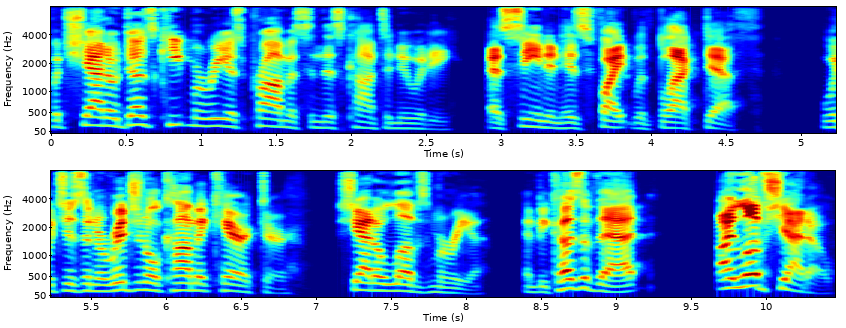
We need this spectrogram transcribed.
But Shadow does keep Maria's promise in this continuity, as seen in his fight with Black Death, which is an original comic character. Shadow loves Maria. And because of that, I love Shadow.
